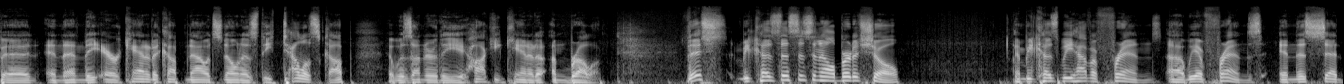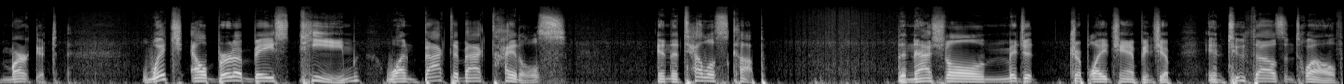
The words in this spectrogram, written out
and, and then the Air Canada Cup. Now it's known as the TELUS Cup. It was under the Hockey Canada umbrella. This because this is an Alberta show, and because we have a friend, uh, we have friends in this said market. Which Alberta-based team won back-to-back titles in the TELUS Cup, the National Midget AAA Championship in 2012,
